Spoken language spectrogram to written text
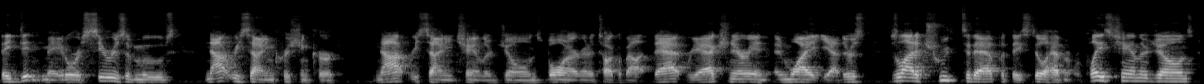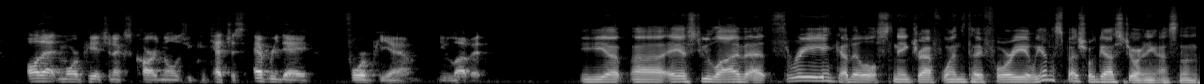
they didn't make or a series of moves, not resigning Christian Kirk, not resigning Chandler Jones. Bo and I are going to talk about that reactionary and, and why, yeah, there's there's a lot of truth to that, but they still haven't replaced Chandler Jones. All that and more PHNX Cardinals. You can catch us every day, 4 p.m. You love it. Yep. Uh, ASU live at three. Got a little snake draft Wednesday for you. We got a special guest joining us in,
